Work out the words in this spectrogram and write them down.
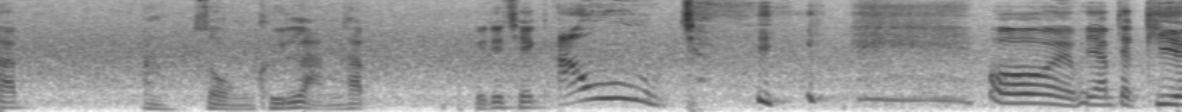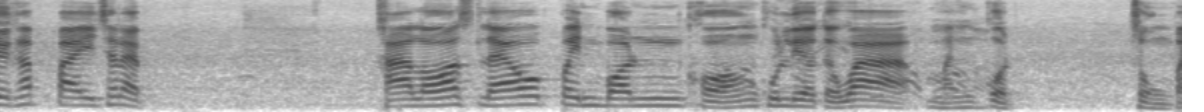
ครับอ้าวส่งคืนหลังครับปีเตอร์เช็คเอ้าโอ้ยพยายามจะเคลียร์ครับไปฉลับคาร์ลอสแล้วเป็นบอลของคุณเลียวแต่ว่ามันกด ส่งไป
